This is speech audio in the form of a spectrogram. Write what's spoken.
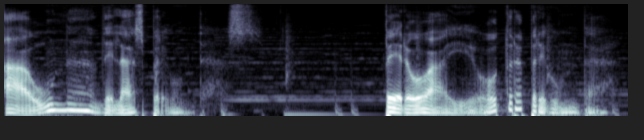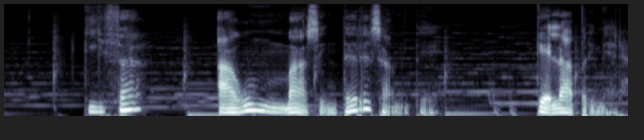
a una de las preguntas. Pero hay otra pregunta quizá aún más interesante que la primera.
